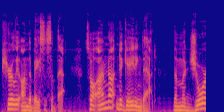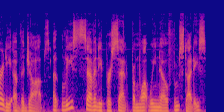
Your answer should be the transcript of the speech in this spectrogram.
purely on the basis of that. So I'm not negating that. The majority of the jobs, at least 70% from what we know from studies,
